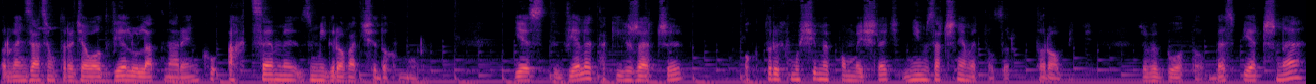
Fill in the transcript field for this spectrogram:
organizacją, która działa od wielu lat na rynku, a chcemy zmigrować się do chmury. Jest wiele takich rzeczy, o których musimy pomyśleć, nim zaczniemy to, to robić, żeby było to bezpieczne,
